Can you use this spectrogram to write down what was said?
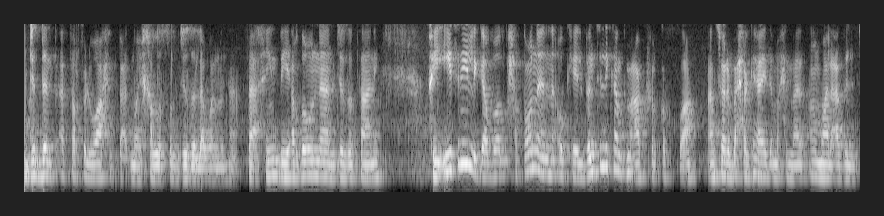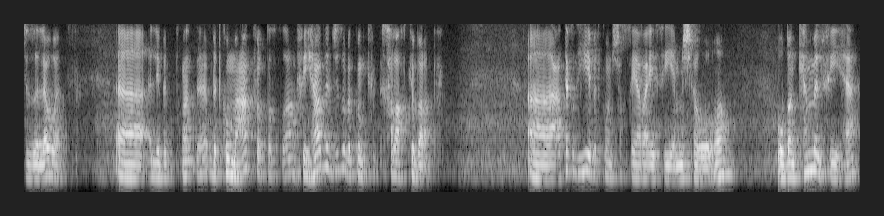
جدا تأثر في الواحد بعد ما يخلص الجزء الأول منها. فالحين بيعرضون الجزء الثاني في E3 اللي قبل حطوا لنا انه okay البنت اللي كانت معاك في القصة أنا sorry بحرق هاي إذا ما حد ما لعب الجزء الأول. اللي بت... بتكون معاك في القصة في هذا الجزء بتكون خلاص كبرت. آه أعتقد هي بتكون الشخصيه الرئيسيه مش هو. وبنكمل فيها.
